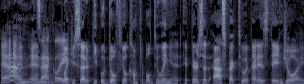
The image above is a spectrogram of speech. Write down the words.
Yeah, and, and exactly. like you said, if people don't feel comfortable doing it, if there's an aspect to it that is they enjoy,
